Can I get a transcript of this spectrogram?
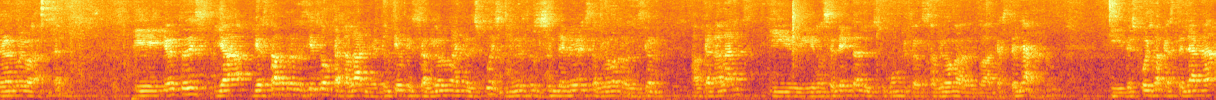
de una nueva... ¿eh? Y yo entonces ya, ya estaba traduciendo al catalán, en aquel tiempo que salió un año después, en 1969 salió la traducción al catalán y, en los 70 supongo que salió la, la castellana. Y después la castellana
